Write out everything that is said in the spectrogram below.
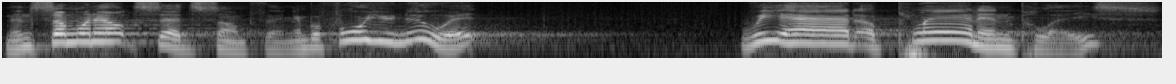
then someone else said something. And before you knew it, we had a plan in place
